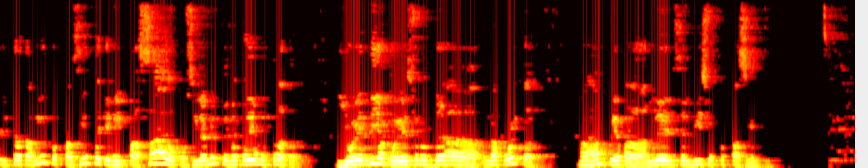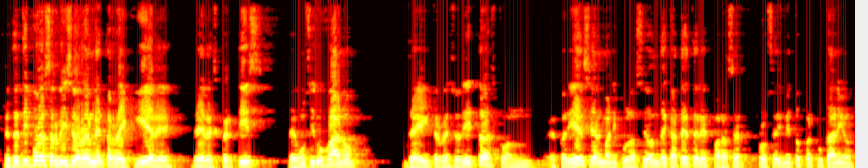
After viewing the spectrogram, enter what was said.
el tratamiento a pacientes que en el pasado posiblemente no podíamos tratar. Y hoy en día pues eso nos da una puerta más amplia para darle el servicio a estos pacientes. Este tipo de servicio realmente requiere de la expertise de un cirujano, de intervencionistas con experiencia en manipulación de catéteres para hacer procedimientos percutáneos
